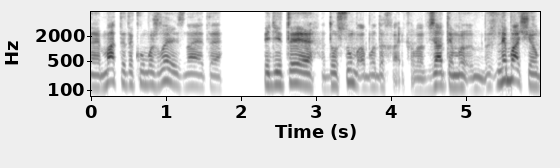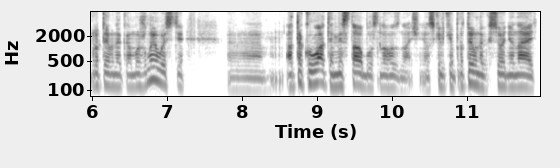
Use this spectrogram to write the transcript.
е, мати таку можливість, знаєте, підійти до Сум або до Харкова. Взяти не бачу у противника можливості е, атакувати міста обласного значення, оскільки противник сьогодні навіть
